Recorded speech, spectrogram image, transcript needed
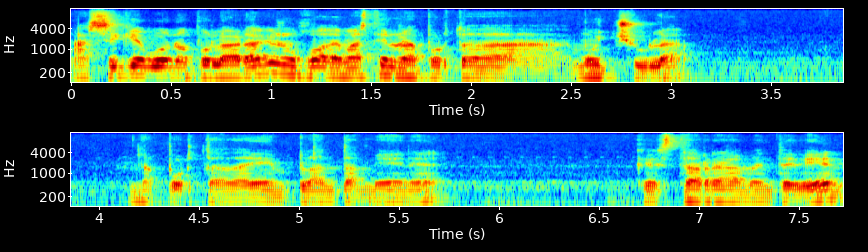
Así que bueno, pues la verdad que es un juego, además tiene una portada muy chula. Una portada ahí en plan también, ¿eh? Que está realmente bien.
